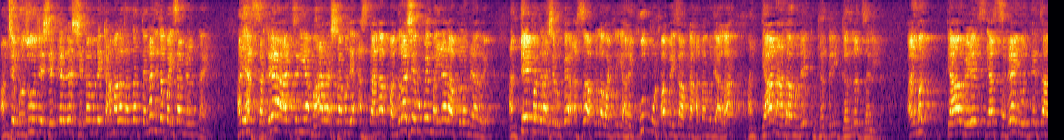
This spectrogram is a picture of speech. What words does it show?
आमचे मजूर जे शेतकऱ्याच्या शेतामध्ये कामाला जातात त्यांना तिथं पैसा मिळत नाही. आणि ह्या सगळ्या अडचणी या महाराष्ट्रामध्ये असताना पंधराशे रुपये महिन्याला आपल्याला मिळालोय आणि ते पंधराशे रुपये असं आपल्याला वाटलं की अरे खूप मोठा पैसा आपल्या हातामध्ये आला आणि त्या नादामध्ये कुठेतरी गल्लत झाली. आणि मग त्यावेळेस या सगळ्या योजनेचा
